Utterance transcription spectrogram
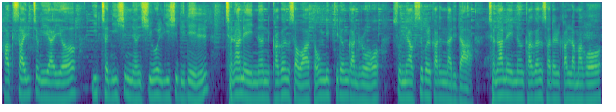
학사 일정에 의하여 2020년 10월 21일 천안에 있는 가건사와 독립기념관으로 순회학습을 가는 날이다. 천안에 있는 가건사를 관람하고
